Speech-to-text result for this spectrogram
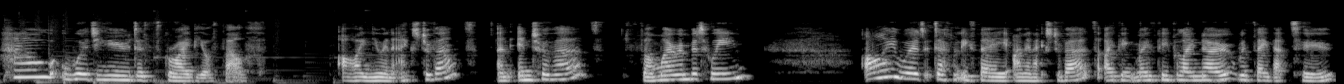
How would you describe yourself? Are you an extrovert, an introvert, somewhere in between? I would definitely say I'm an extrovert. I think most people I know would say that too.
